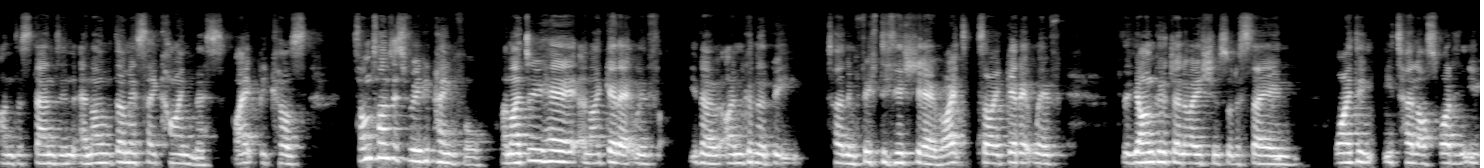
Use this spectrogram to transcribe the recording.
understanding, and I would almost say kindness, right? Because sometimes it's really painful, and I do hear and I get it with, you know, I'm going to be turning 50 this year, right? So I get it with the younger generation sort of saying, why didn't you tell us? Why didn't you?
